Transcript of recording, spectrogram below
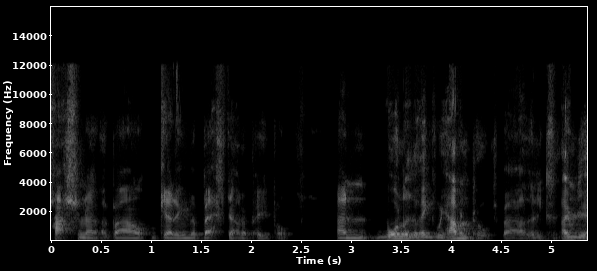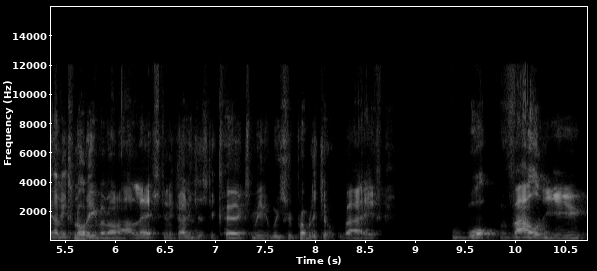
passionate about getting the best out of people. And one of the things we haven't talked about that it's only and it's not even on our list, and it's only just occurred to me that we should probably talk about is what value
